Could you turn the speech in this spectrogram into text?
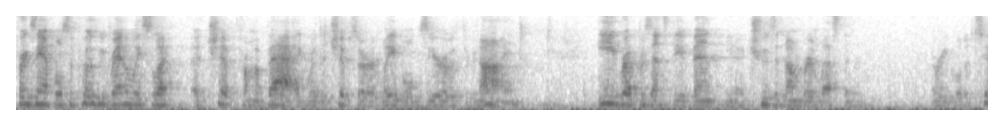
for example, suppose we randomly select a chip from a bag where the chips are labeled 0 through 9. E represents the event, you know, choose a number less than or equal to 2,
